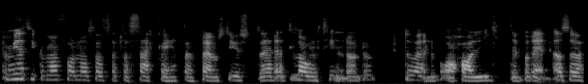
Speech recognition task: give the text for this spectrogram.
men jag tycker man får någonstans sätta säkerheten främst. Just är det ett långt hinder, då, då är det bra att ha lite bredd. Alltså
